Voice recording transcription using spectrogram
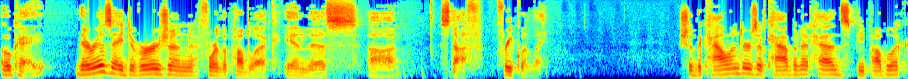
Okay, there is a diversion for the public in this uh, stuff frequently. Should the calendars of cabinet heads be public?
